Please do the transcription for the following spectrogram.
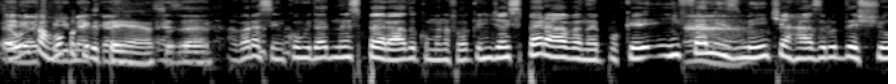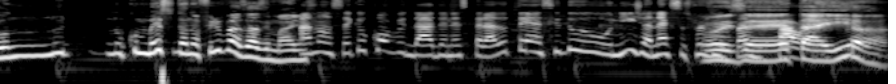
é a única roupa de que ele tem, é essa, Exato. Agora sim, um convidado inesperado, como a Ana falou, que a gente já esperava, né? Porque, infelizmente, a Hasbro deixou no, no começo do Dino Fury vazar as imagens. A não ser que o convidado inesperado tenha sido o Ninja Nexus Fusion Pois Prime é, Power. tá aí, ó,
